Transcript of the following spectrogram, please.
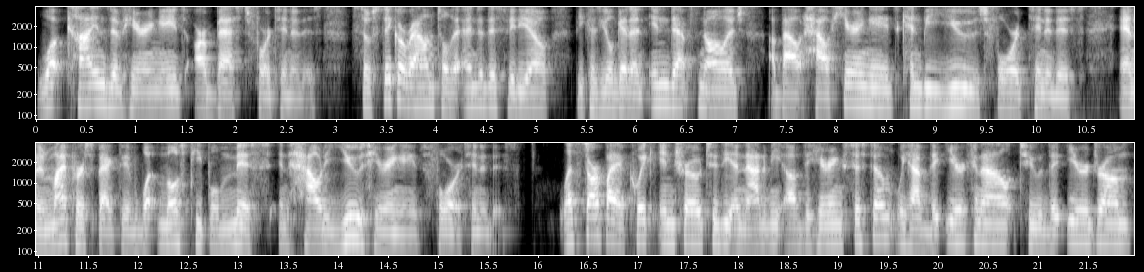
what kinds of hearing aids are best for tinnitus. So stick around till the end of this video because you'll get an in-depth knowledge about how hearing aids can be used for tinnitus. And in my perspective, what most people miss in how to use hearing aids for tinnitus. Let's start by a quick intro to the anatomy of the hearing system. We have the ear canal to the eardrum,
